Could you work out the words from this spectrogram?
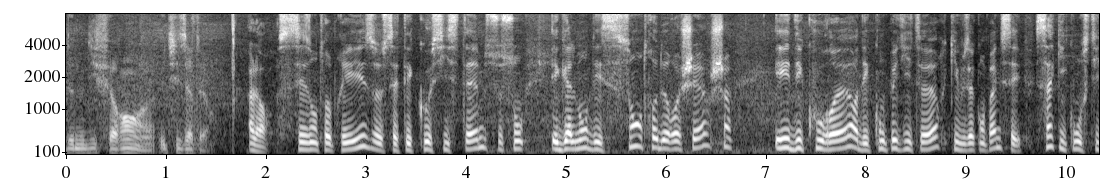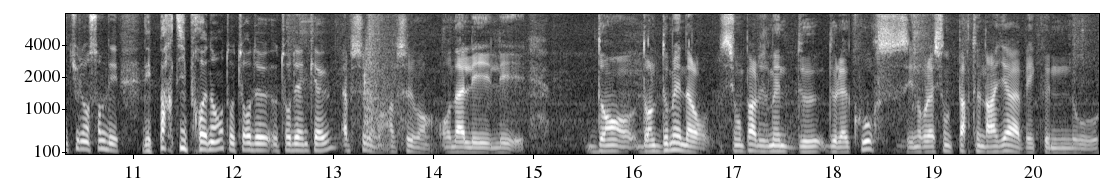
de nos différents euh, utilisateurs. Alors, ces entreprises, cet écosystème, ce sont également des centres de recherche et des coureurs, des compétiteurs qui vous accompagnent. C'est ça qui constitue l'ensemble des, parties prenantes autour de, autour de NKE Absolument, absolument. On a les. Dans, dans, le domaine, alors si on parle du domaine de, de la course, c'est une relation de partenariat avec, nos,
